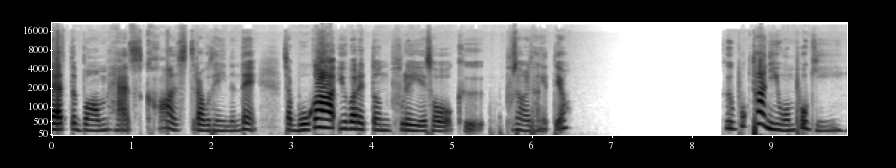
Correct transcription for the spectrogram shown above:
that the bomb has caused 라고 돼 있는데, 자, 뭐가 유발했던 불에 의해서 그 부상을 당했대요? 그 폭탄이 원폭이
